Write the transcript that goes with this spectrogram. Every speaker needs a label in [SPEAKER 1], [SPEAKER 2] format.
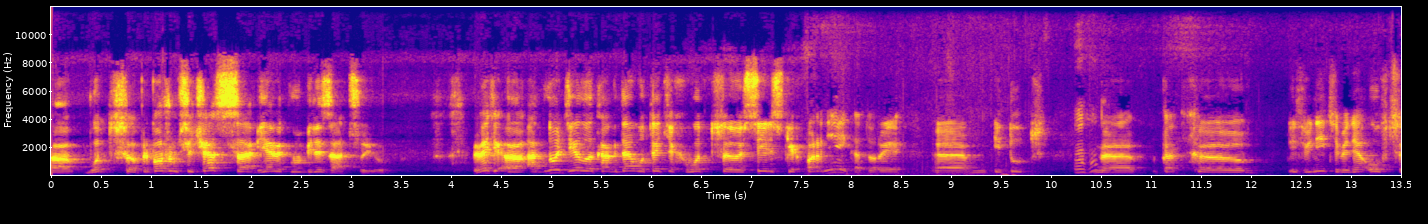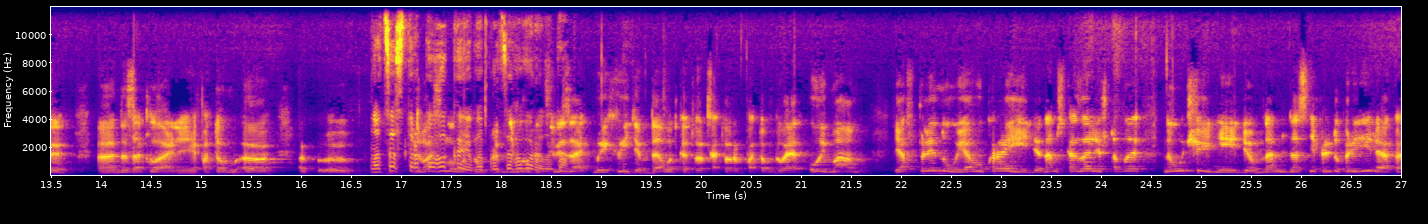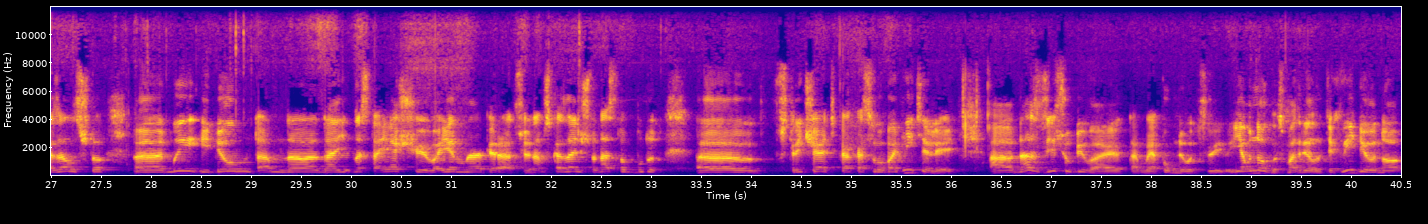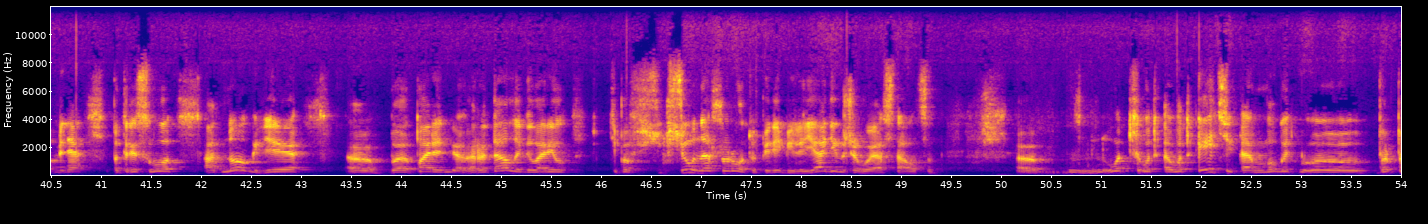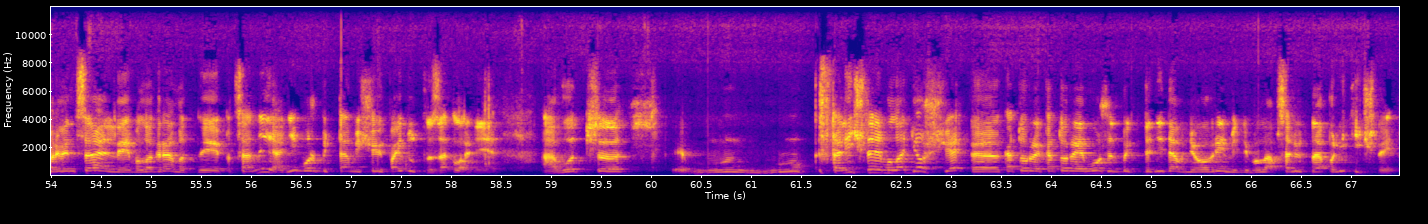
[SPEAKER 1] А, вот, предположим, сейчас объявят мобилизацию. Понимаете, а, одно дело, когда вот этих вот э, сельских парней, которые э, идут, угу. э, как, э, извините меня, овцы э, на заклании, потом... Э,
[SPEAKER 2] э, ну, це строковики, ми про це говорили.
[SPEAKER 1] Связать, мы их видим, да, вот, которым потом говорят, ой, мам, я в плену, я в Украине. Нам сказали, что мы на учение идем. Нам, нас не предупредили, а оказалось, что э, мы идем там на, на настоящую военную операцию. Нам сказали, что нас тут будут э, встречать как освободителей, а нас здесь убивают. Там, я помню, вот я много смотрел этих видео, но меня потрясло одно, где э, парень рыдал и говорил, типа, всю нашу роту перебили, я один живой остался. Э, вот, вот, вот эти там могут, э, провинциальные, малограмотные пацаны, они, может быть, там еще и пойдут на заклание. А вот столичная молодежь, которая, которая, может быть, до недавнего времени была абсолютно аполитичной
